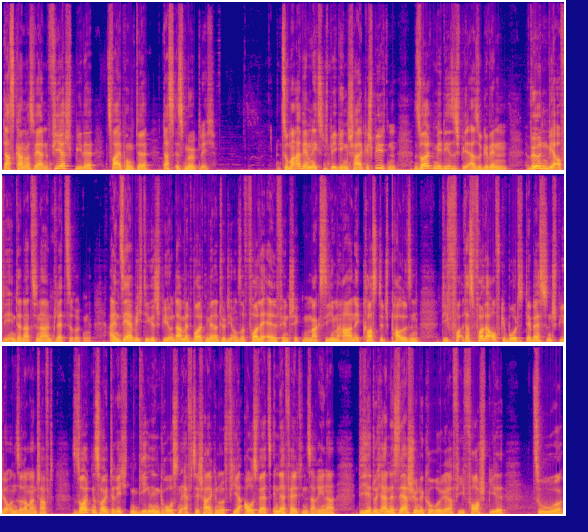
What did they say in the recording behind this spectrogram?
Das kann was werden. Vier Spiele, 2 Punkte, das ist möglich. Zumal wir im nächsten Spiel gegen Schalke spielten. Sollten wir dieses Spiel also gewinnen, würden wir auf die internationalen Plätze rücken. Ein sehr wichtiges Spiel und damit wollten wir natürlich unsere volle Elf hinschicken. Maxim, Harnik, Kostic, Paulsen, die, das volle Aufgebot der besten Spieler unserer Mannschaft sollten es heute richten gegen den großen FC Schalke 04 auswärts in der Felddienst Arena, die hier durch eine sehr schöne Choreografie vor Spiel zu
